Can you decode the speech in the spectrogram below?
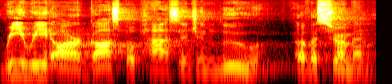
reread our gospel passage in lieu of a sermon.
